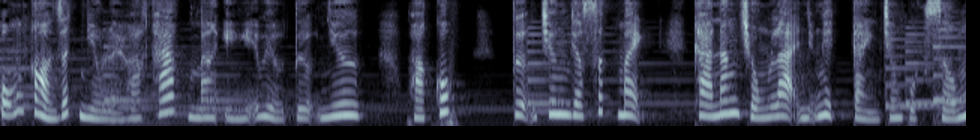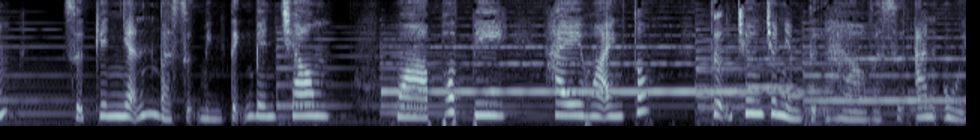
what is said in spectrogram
cũng còn rất nhiều loài hoa khác mang ý nghĩa biểu tượng như hoa cúc, tượng trưng cho sức mạnh, khả năng chống lại những nghịch cảnh trong cuộc sống, sự kiên nhẫn và sự bình tĩnh bên trong hoa poppy hay hoa anh túc tượng trưng cho niềm tự hào và sự an ủi.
